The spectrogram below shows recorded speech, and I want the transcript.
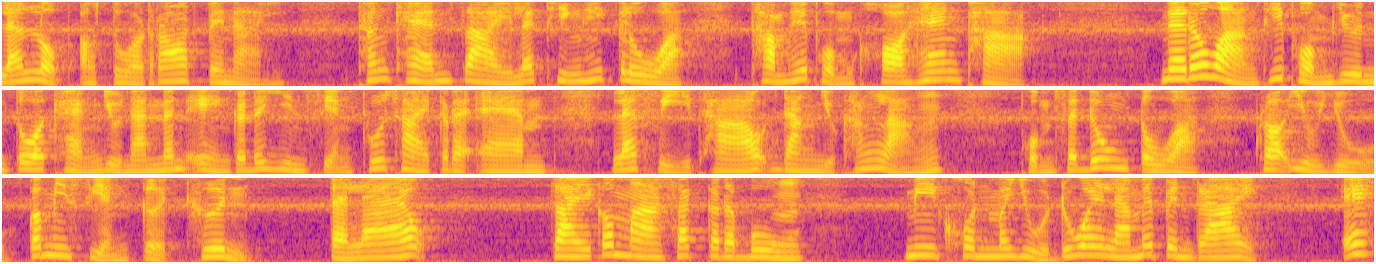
และหลบเอาตัวรอดไปไหน ทั้งแค้นใจและทิ้งให้กลัวทำให้ผมคอแห้งผาก ในระหว่างที่ผมยืนตัวแข็งอยู่นั้นนั่นเองก็ได้ยินเสียงผู้ชายกระแอม และฝีเท้าดังอยู่ข้างหลัง ผมสะดุ้งตัว เพราะอยู่ๆก็มีเสียงเกิดขึ้น แต่แล้ว ใจก็มาซักกระบุง มีคนมาอยู่ด้วยแล้วไม่เป็นไร เอ๊ะ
